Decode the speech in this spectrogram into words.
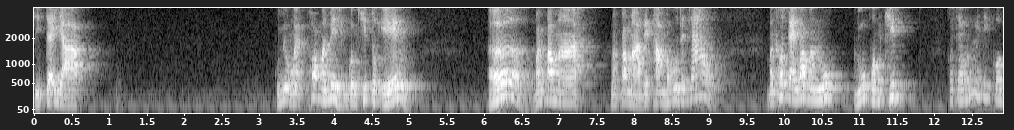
จิตใจหยาบ คุณนึกไหมเพราะมันไม่เห็นความคิดตัวเอง เออ มันประมาท มันประมาทในธรรมพระพุทธเจ้า มันเข้าใจว่ามันรู้รู้ความคิด เข้าใจว่าไอ้ที่ความ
